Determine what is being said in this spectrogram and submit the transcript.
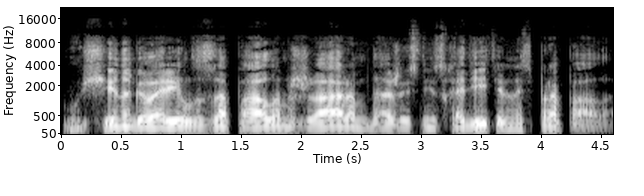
Мужчина говорил с запалом, жаром, даже снисходительность пропала.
